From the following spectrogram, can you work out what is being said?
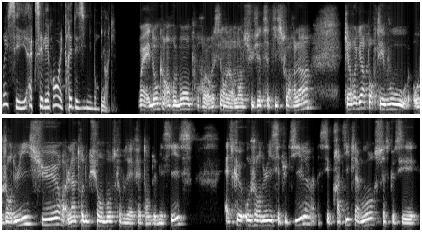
oui, c'est accélérant et très désinhibant. Marc. Ouais, et donc en rebond pour rester dans le sujet de cette histoire-là, quel regard portez-vous aujourd'hui sur l'introduction en bourse que vous avez faite en 2006 Est-ce que aujourd'hui c'est utile, c'est pratique la bourse? Est-ce que c'est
